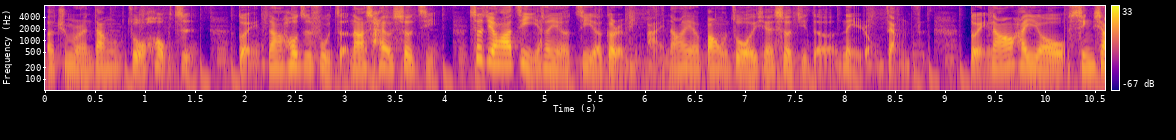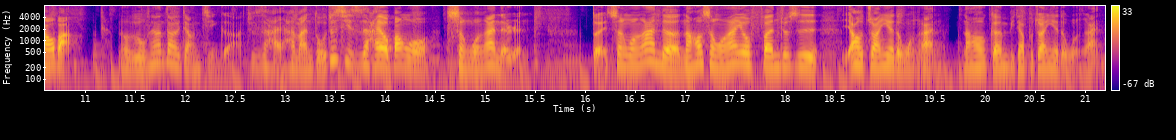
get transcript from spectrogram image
呃驱魔人当做后置，对，然后后置负责，那还有设计，设计的话自己本身也有自己的个人品牌，然后也帮我做一些设计的内容这样子，对，然后还有行销吧，那我现在到底讲几个啊？就是还还蛮多，就其实还有帮我审文案的人。对，审文案的，然后审文案又分，就是要专业的文案，然后跟比较不专业的文案。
